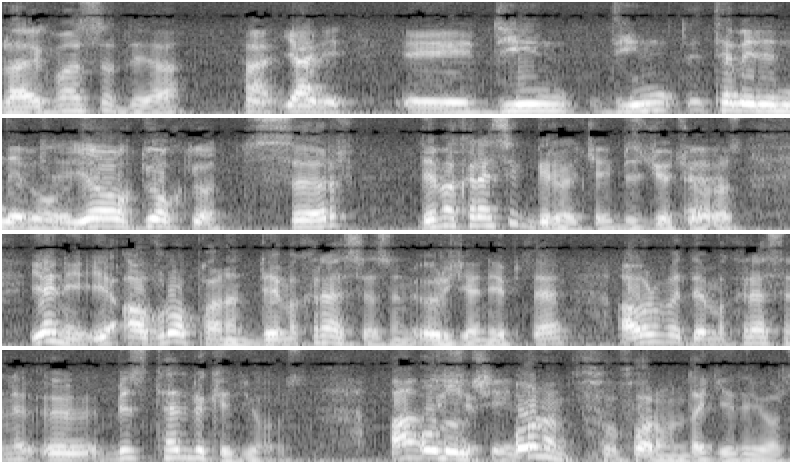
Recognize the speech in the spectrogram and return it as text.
Laik nasıldır ya? Ha yani e, din din temelinde mi olacak? Yox, yox, yox. Sırf demokratik bir ölkə biz götürüyoruz. Yəni e, Avropanın demokrasiyasını öyrənib də Avropa demokrasiyasını ö, biz tətbiq ediyoruz. Onun şey- onun formunda gidiyoruz.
